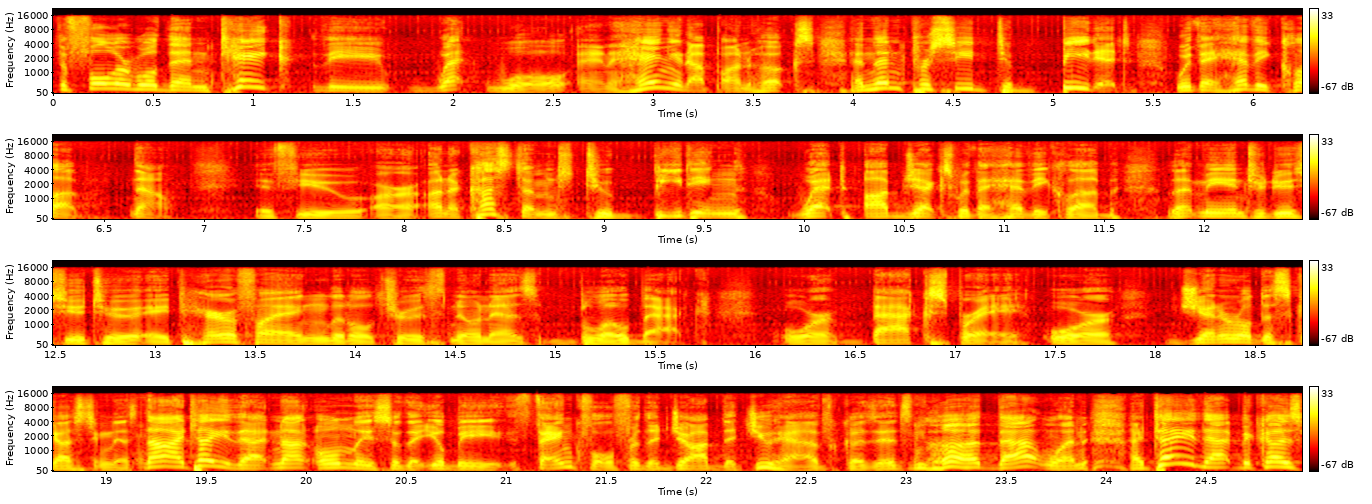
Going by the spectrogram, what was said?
the fuller will then take the wet wool and hang it up on hooks and then proceed to beat it with a heavy club. Now, if you are unaccustomed to beating wet objects with a heavy club, let me introduce you to a terrifying little truth known as blowback or back spray or general disgustingness. Now, I tell you that not only so that you'll be thankful for the job that you have, because it's not that one. I tell you that because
